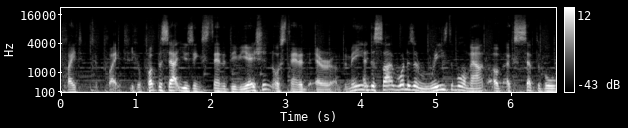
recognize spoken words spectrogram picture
plate to plate. You can plot this out using standard deviation or standard error of the mean and decide what is a reasonable amount of acceptable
